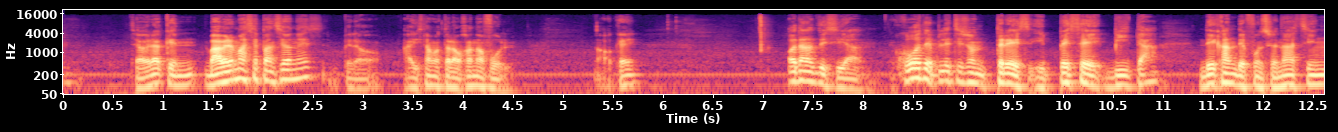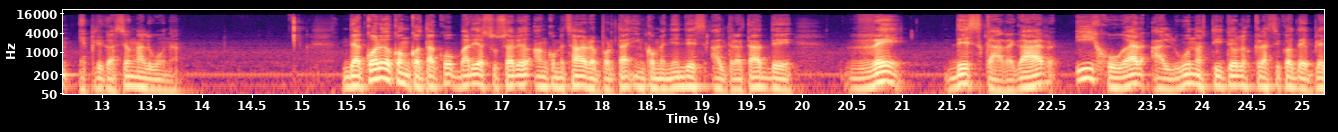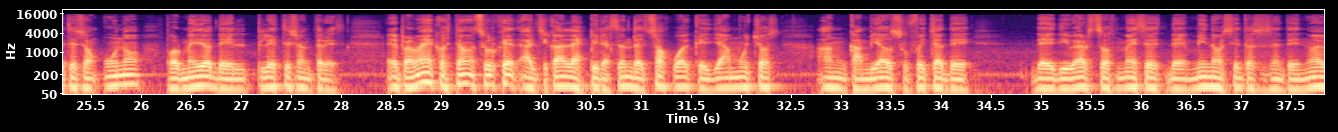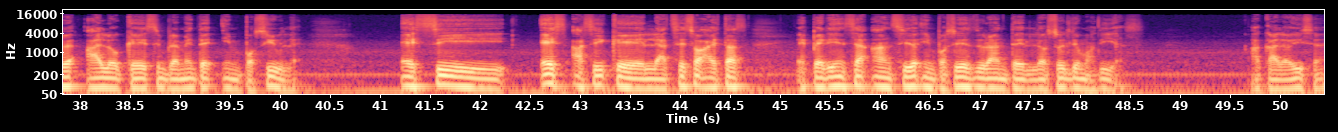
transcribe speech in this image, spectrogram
Sabrá que va a haber más expansiones, pero ahí estamos trabajando a full. Ok. Otra noticia. Juegos de PlayStation 3 y PC Vita dejan de funcionar sin explicación alguna. De acuerdo con Kotaku, varios usuarios han comenzado a reportar inconvenientes al tratar de redescargar y jugar algunos títulos clásicos de PlayStation 1 por medio del PlayStation 3. El problema de cuestión surge al checar la expiración del software que ya muchos han cambiado su fecha de, de diversos meses de 1969 a lo que es simplemente imposible. Es, si, es así que el acceso a estas experiencias han sido imposibles durante los últimos días. Acá lo dice.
